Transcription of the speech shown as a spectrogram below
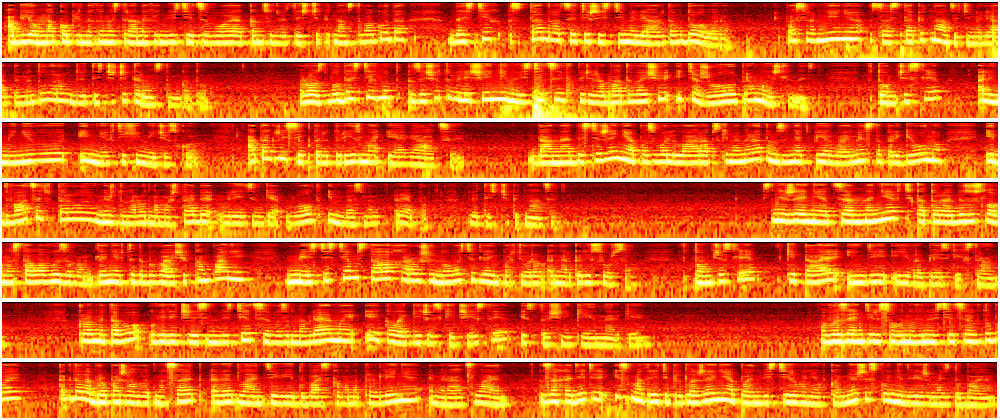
Объем накопленных иностранных инвестиций в ОАЭ к концу 2015 года достиг 126 миллиардов долларов, по сравнению со 115 миллиардами долларов в 2014 году. Рост был достигнут за счет увеличения инвестиций в перерабатывающую и тяжелую промышленность, в том числе алюминиевую и нефтехимическую, а также секторы туризма и авиации. Данное достижение позволило Арабским Эмиратам занять первое место по региону и 22 в международном масштабе в рейтинге World Investment Report 2015. Снижение цен на нефть, которое, безусловно, стало вызовом для нефтедобывающих компаний, вместе с тем стало хорошей новостью для импортеров энергоресурсов, в том числе Китая, Индии и европейских стран. Кроме того, увеличились инвестиции в возобновляемые и экологически чистые источники энергии. Вы заинтересованы в инвестициях в Дубай? Тогда добро пожаловать на сайт Redline TV дубайского направления Emirates Line – Заходите и смотрите предложения по инвестированию в коммерческую недвижимость Дубая.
